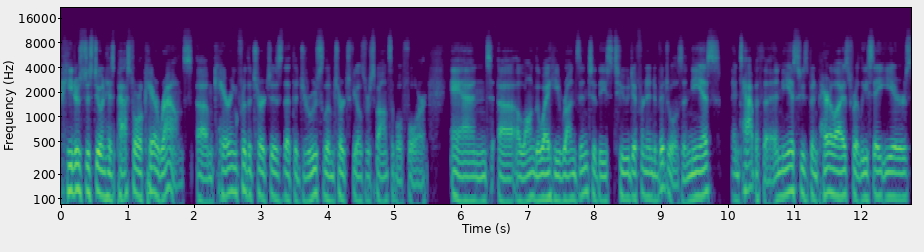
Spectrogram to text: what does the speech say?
Peter's just doing his pastoral care rounds, um, caring for the churches that the Jerusalem church feels responsible for. And uh, along the way, he runs into these two different individuals, Aeneas and Tabitha. Aeneas, who's been paralyzed for at least eight years,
